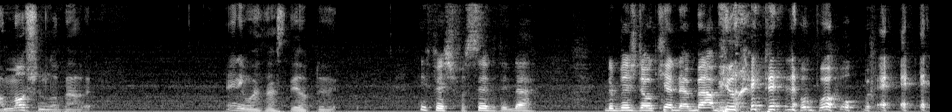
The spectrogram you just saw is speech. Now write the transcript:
emotional about it. Anyway, that's the update. He fished for sympathy now. The bitch don't care nothing about me like that no more, man.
